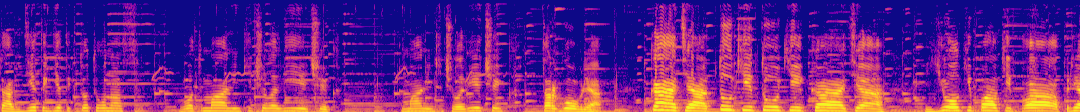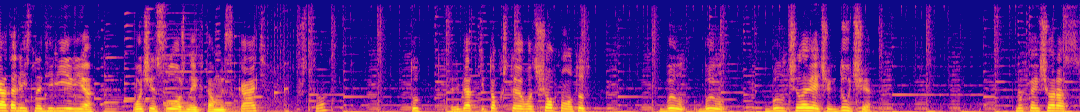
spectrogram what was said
Так, где ты, где ты, кто ты у нас? Вот маленький человечек. Маленький человечек. Торговля. Катя, туки-туки, Катя. Елки-палки, прятались на деревья. Очень сложно их там искать. Что? Тут, ребятки, только что я вот щелкнул, тут был, был, был человечек, Дучи. Ну-ка еще раз.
